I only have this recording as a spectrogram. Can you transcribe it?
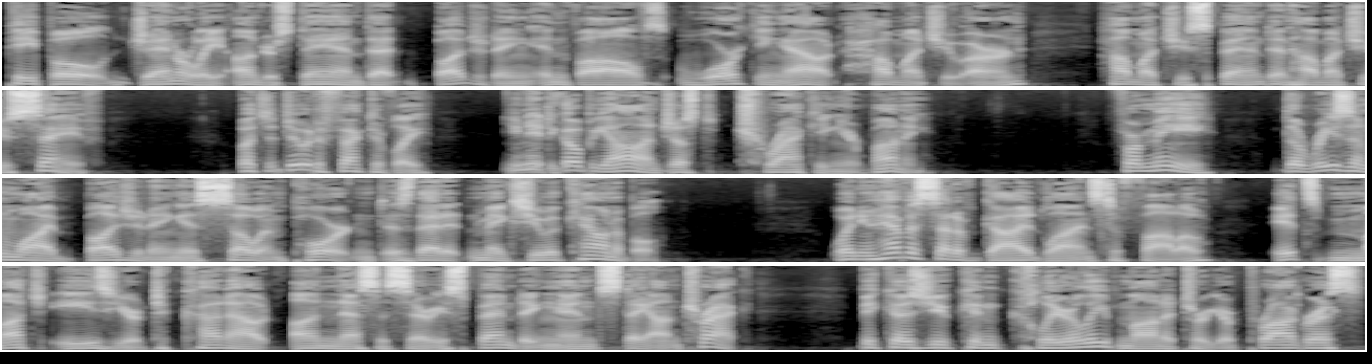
People generally understand that budgeting involves working out how much you earn, how much you spend, and how much you save. But to do it effectively, you need to go beyond just tracking your money. For me, the reason why budgeting is so important is that it makes you accountable. When you have a set of guidelines to follow, it's much easier to cut out unnecessary spending and stay on track because you can clearly monitor your progress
